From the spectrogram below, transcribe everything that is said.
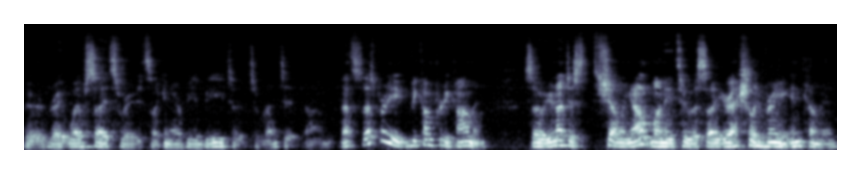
there are great websites where it's like an Airbnb to, to rent it. Um, that's that's pretty become pretty common. So you're not just shelling out money to a site; you're actually bringing income in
